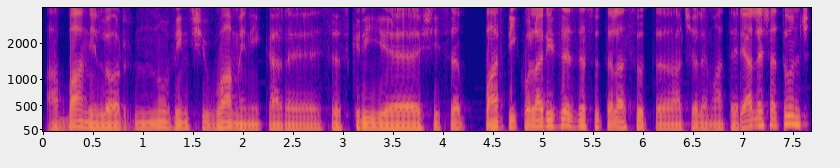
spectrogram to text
a banilor nu vin și oamenii care să scrie și să particularizeze 100% acele materiale și atunci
